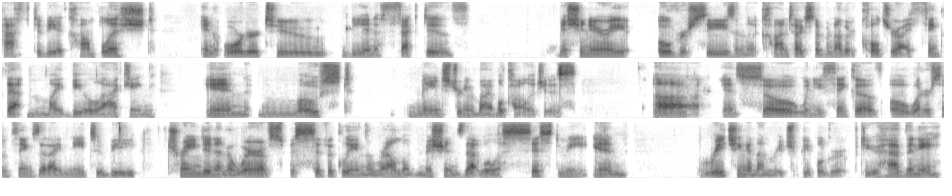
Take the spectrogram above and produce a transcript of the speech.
have to be accomplished in order to be an effective missionary overseas in the context of another culture, I think that might be lacking in most mainstream Bible colleges. Mm-hmm. Uh, and so when you think of, oh, what are some things that I need to be trained in and aware of specifically in the realm of missions that will assist me in reaching an unreached people group? Do you have any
